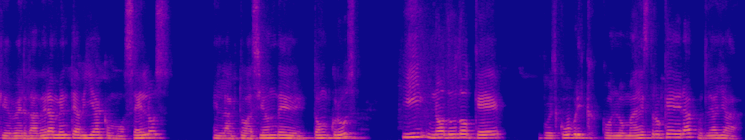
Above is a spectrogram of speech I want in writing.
que verdaderamente había como celos en la actuación de Tom Cruise y no dudo que pues Kubrick con lo maestro que era pues le haya,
